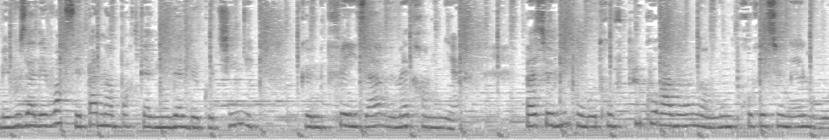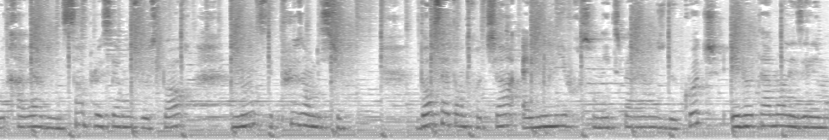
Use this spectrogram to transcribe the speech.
Mais vous allez voir, c'est pas n'importe quel modèle de coaching que Feiza veut mettre en lumière. Pas celui qu'on retrouve plus couramment dans le monde professionnel ou au travers d'une simple séance de sport, non, c'est plus ambitieux. Dans cet entretien, elle nous livre son expérience de coach et notamment les éléments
